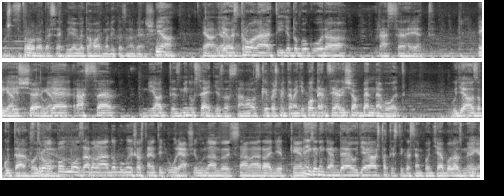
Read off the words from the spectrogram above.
Most Strollról beszélek, ugye ő volt a harmadik azon a versenyen. Ja, ja, ugye ja, ja. Stroll állt így a dobogóra Russell helyett. Igen. És igen. ugye Russell miatt ez mínusz egy ez a szám, ahhoz képest, mint amennyi potenciálisan benne volt ugye azok után, hogy... Stroll pont Monzában áll a dobogon, és aztán jött egy óriási hullámvölgy számára egyébként. Igen, igen, de ugye a statisztika szempontjából az még,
